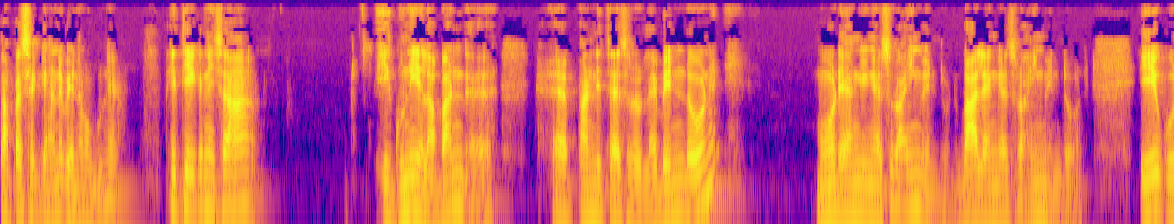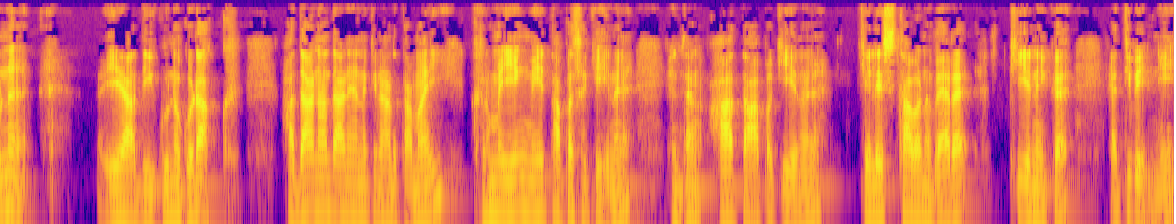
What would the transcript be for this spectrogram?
තපස කියන්නේ වෙනම ගුණයක්. ඉතින් ඒක නිසා ඒ ගුණය ලබනද පඬිතයසර ලැබෙන්න ඕනේ. මෝඩයන්ගෙන් ඇසුර අයින් වෙන්න ඕනේ. බාලයන්ගෙන් ඇසුර අයින් වෙන්න ඕනේ. ඒ ගුණ ඒ ආදී ගුණ ගොඩක් හදාන හදාන යන කෙනාට තමයි ක්‍රමයෙන් මේ තපස කියන නැත්නම් ආතාප කියන කෙලස් තවන වැර කියන එක ඇති වෙන්නේ.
